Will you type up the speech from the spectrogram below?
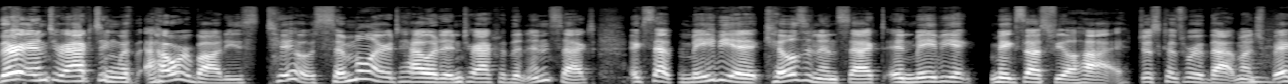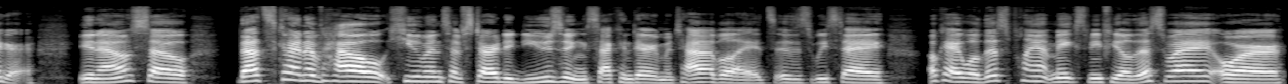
they're interacting with our bodies too, similar to how it interacts with an insect, except maybe it kills an insect and maybe it makes us feel high just because we're that much mm. bigger, you know? So that's kind of how humans have started using secondary metabolites is we say, okay, well this plant makes me feel this way or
